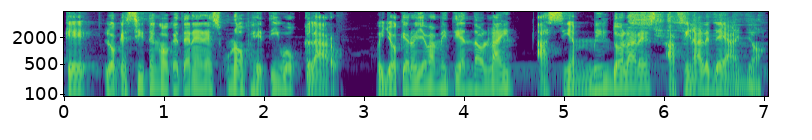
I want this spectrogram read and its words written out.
que lo que sí tengo que tener es un objetivo claro. Pues yo quiero llevar mi tienda online a 100 mil dólares a finales de año.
